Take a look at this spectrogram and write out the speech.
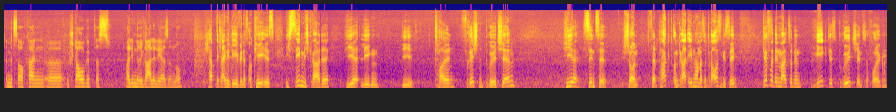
damit es auch keinen äh, Stau gibt, dass halt eben die Regale leer sind. Ne? Ich habe eine kleine Idee, wenn das okay ist. Ich sehe nämlich gerade, hier liegen die tollen, frischen Brötchen. Hier sind sie schon verpackt und gerade eben haben wir sie draußen gesehen. Dürfen wir denn mal so einen Weg des Brötchens verfolgen?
